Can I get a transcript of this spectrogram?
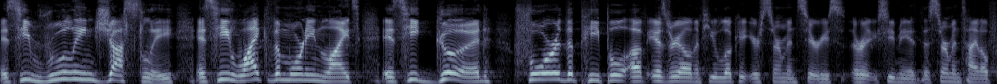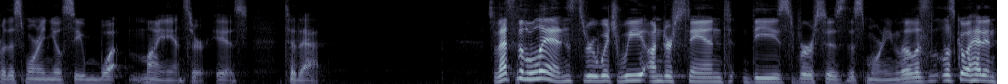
Is he ruling justly? Is he like the morning light? Is he good for the people of Israel? And if you look at your sermon series, or excuse me, the sermon title for this morning, you'll see what my answer is to that. So that's the lens through which we understand these verses this morning. Let's, let's go ahead and,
